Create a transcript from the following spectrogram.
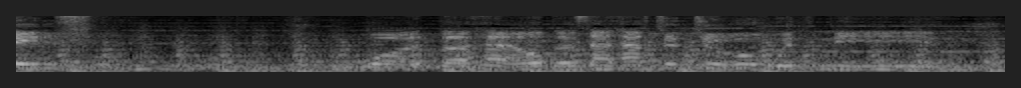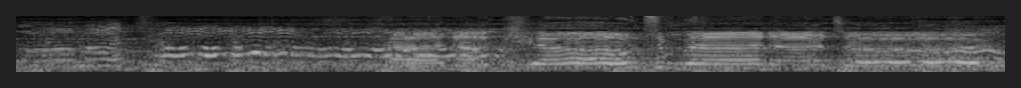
Planes. What the hell does that have to do with me? I'm a job. An account manager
